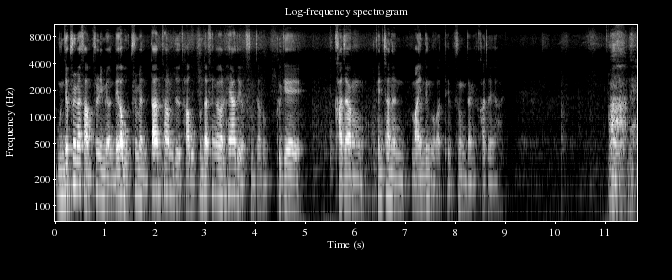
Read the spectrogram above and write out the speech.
문제 풀면서 안 풀리면 내가 못 풀면 다른 사람들도 다 못 푼다 생각을 해야 돼요 진짜로 그게 가장 괜찮은 마인드인 것 같아요 수능장에서 가져야 할 아, 네.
